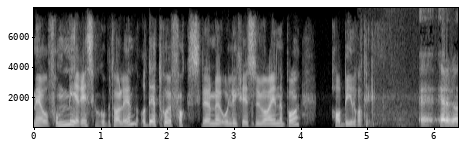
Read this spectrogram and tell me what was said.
med å få mer risikokapital inn. Og det tror jeg faktisk det med oljekrisen vi var inne på, har bidratt til. Eh, er det, da,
